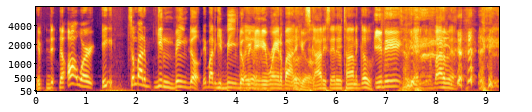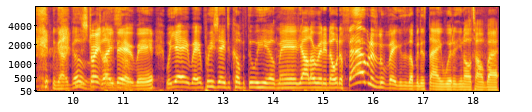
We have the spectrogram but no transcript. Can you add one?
if the, the artwork, he, somebody getting beamed up. They about to get beamed up Oh, yeah. and, and ran up out of here. Scotty said it was time to go. You dig? We gotta get up out of there. we gotta go. Straight like that, man. Well, yeah, man. Appreciate you coming through here, man. Y'all already know the fabulous Lou Vegas is up in this thing with it. You know what I'm talking about.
